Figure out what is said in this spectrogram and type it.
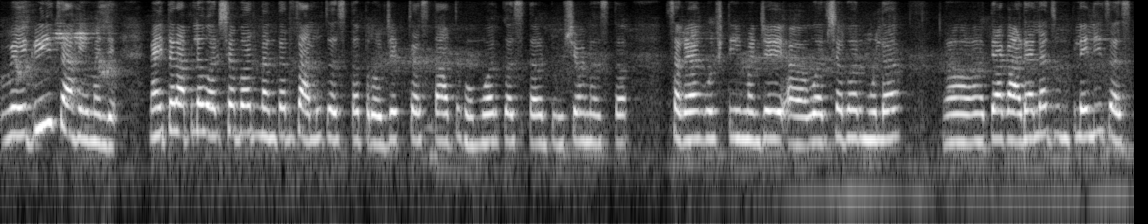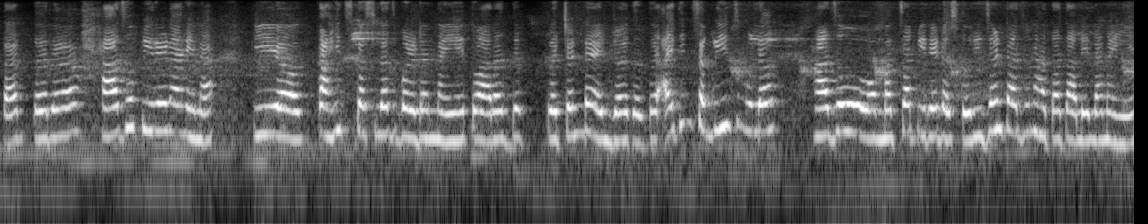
वेगळीच आहे म्हणजे. नाहीतर आपलं वर्षभर नंतर चालूच असतं. प्रोजेक्ट असतात होमवर्क असतं ट्युशन असतं. सगळ्या गोष्टी म्हणजे वर्षभर मुलं त्या गाड्याला जुंपलेलीच असतात. तर हा जो पिरियड आहे ना की काहीच कसलंच बर्डन नाही आहे तो आराध्य प्रचंड एन्जॉय करतो आय थिंक सगळीच मुलं हा जो मधचा पिरियड असतो रिझल्ट अजून हातात आलेला नाही आहे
